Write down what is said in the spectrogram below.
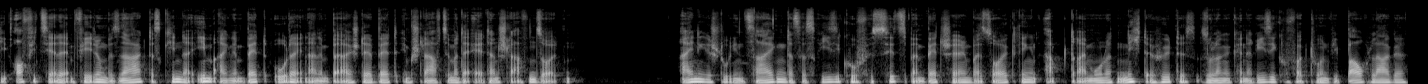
Die offizielle Empfehlung besagt, dass Kinder im eigenen Bett oder in einem Beistellbett im Schlafzimmer der Eltern schlafen sollten. Einige Studien zeigen, dass das Risiko für Sitz beim Bettsharing bei Säuglingen ab drei Monaten nicht erhöht ist, solange keine Risikofaktoren wie Bauchlage,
